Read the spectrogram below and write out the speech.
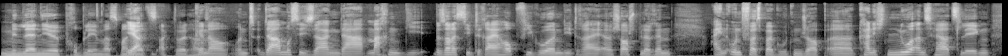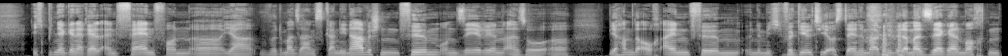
Millennial-Problem, was man ja, jetzt aktuell hat. Genau, und da muss ich sagen, da machen die, besonders die drei Hauptfiguren, die drei äh, Schauspielerinnen, einen unfassbar guten Job. Äh, kann ich nur ans Herz legen. Ich bin ja generell ein Fan von, äh, ja, würde man sagen, skandinavischen Filmen und Serien. Also, äh, wir haben da auch einen Film, nämlich für Guilty aus Dänemark, den wir damals sehr gern mochten.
